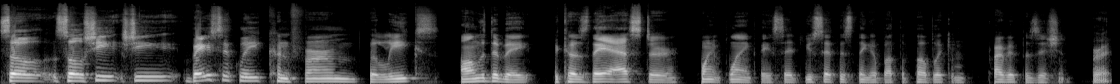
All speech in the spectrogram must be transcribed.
so so she she basically confirmed the leaks on the debate because they asked her point blank they said you said this thing about the public and private position Right.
